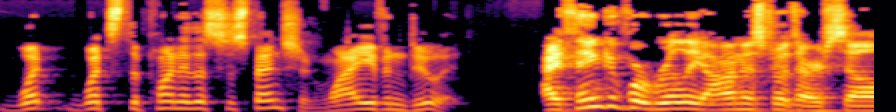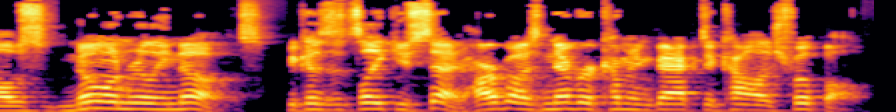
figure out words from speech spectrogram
what what's the point of the suspension? Why even do it? I think if we're really honest with ourselves, no one really knows because it's like you said, Harbaugh's never coming back to college football.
